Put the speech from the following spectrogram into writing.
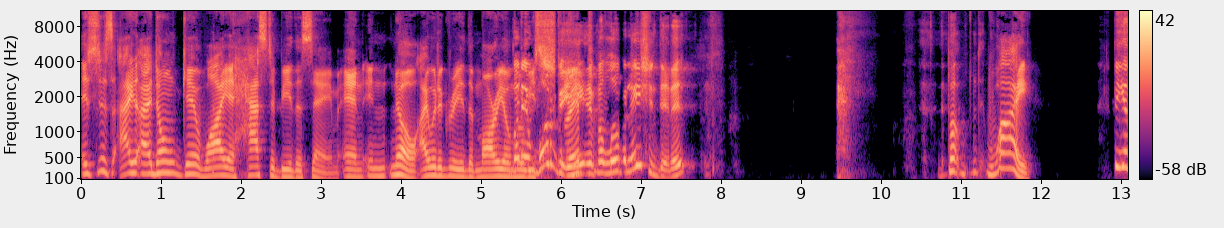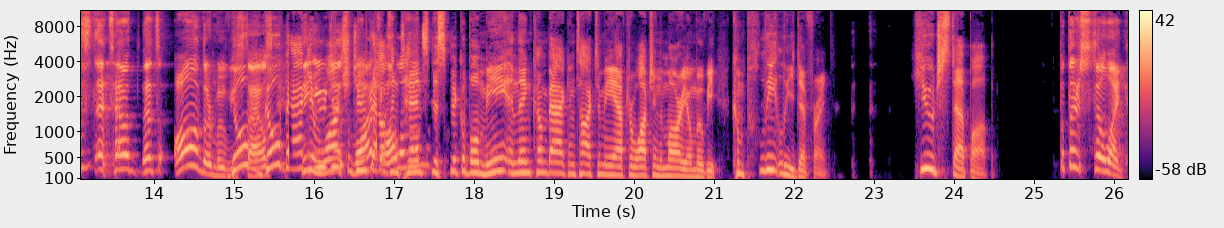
It's just I I don't get why it has to be the same. And in no, I would agree. The Mario But movie it would be if Illumination did it. But why? Because that's how that's all of their movie Go styles. go back Did and watch watch 2010's? Despicable Me, and then come back and talk to me after watching the Mario movie. Completely different. Huge step up. But there's still like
